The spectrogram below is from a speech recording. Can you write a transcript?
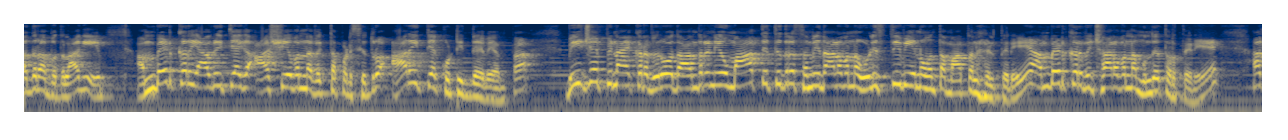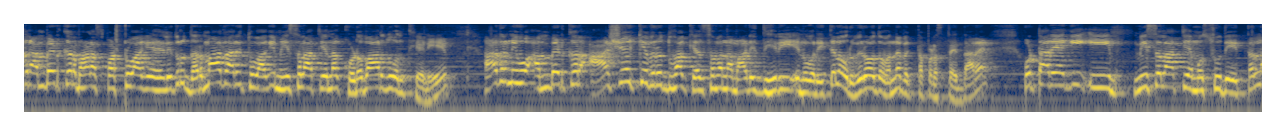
ಅದರ ಬದಲಾಗಿ ಅಂಬೇಡ್ಕರ್ ಯಾವ ರೀತಿಯಾಗಿ ಆಶಯವನ್ನು ವ್ಯಕ್ತಪಡಿಸಿದ್ರು ಆ ರೀತಿಯಾಗಿ ಕೊಟ್ಟಿದ್ದೇವೆ ಅಂತ ಬಿಜೆಪಿ ನಾಯಕರ ವಿರೋಧ ಅಂದರೆ ನೀವು ಮಾತೆತ್ತಿದ್ರೆ ಸಂವಿಧಾನವನ್ನು ಉಳಿಸ್ತೀವಿ ಎನ್ನುವಂತ ಮಾತನ್ನು ಹೇಳ್ತೀರಿ. ಅಂಬೇಡ್ಕರ್ ವಿಚಾರವನ್ನ ಮುಂದೆ ತರ್ತೀರಿ ಆದ್ರೆ ಅಂಬೇಡ್ಕರ್ ಬಹಳ ಸ್ಪಷ್ಟವಾಗಿ ಹೇಳಿದ್ರು ಧರ್ಮಾಧಾರಿತವಾಗಿ ಮೀಸಲಾತಿಯನ್ನ ಕೊಡಬಾರದು ಅಂತ ಹೇಳಿ. ಆದರೆ ನೀವು ಅಂಬೇಡ್ಕರ್ ಆಶಯಕ್ಕೆ ವಿರುದ್ಧವಾಗಿ ಕೆಲಸವನ್ನ ಮಾಡಿದ್ದೀರಿ ಎನ್ನುವ ರೀತಿಯಲ್ಲಿ ಅವರು ವಿರೋಧವನ್ನು ವ್ಯಕ್ತಪಡಿಸ್ತಾ ಇದ್ದಾರೆ. ಒಟ್ಟಾರೆಯಾಗಿ ಈ ಮೀಸಲಾತಿಯ ಮಸೂದೆ ಇತ್ತಲ್ಲ,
